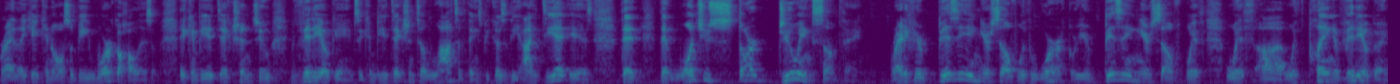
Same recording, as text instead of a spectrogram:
right? Like it can also be workaholism. It can be addiction to video games. It can be addiction to lots of things because the idea is that that once you start doing something, right? If you're busying yourself with work or you're busying yourself with with uh, with playing a video game,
